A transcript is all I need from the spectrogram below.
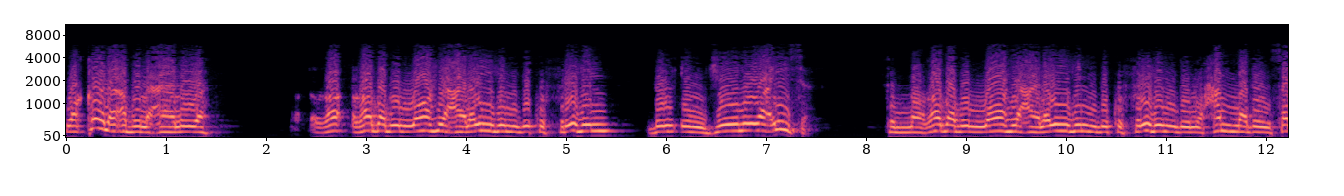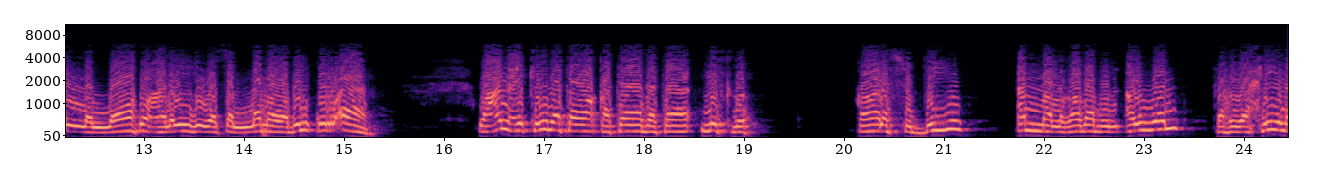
وقال أبو العالية غضب الله عليهم بكفرهم بالإنجيل وعيسى. ثم غضب الله عليهم بكفرهم بمحمد صلى الله عليه وسلم وبالقرآن. وعن عكرمة وقتادة مثله. قال السدي أما الغضب الأول فهو حين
